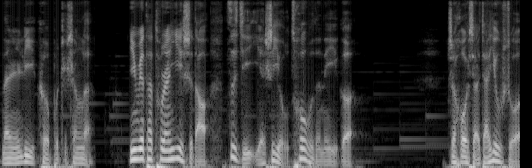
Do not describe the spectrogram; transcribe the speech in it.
男人立刻不吱声了，因为他突然意识到自己也是有错误的那一个。之后，小佳又说：“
